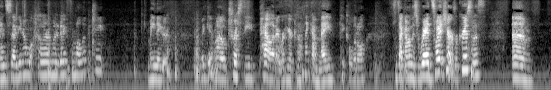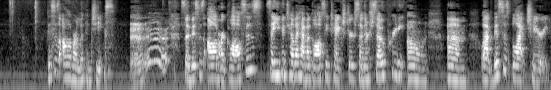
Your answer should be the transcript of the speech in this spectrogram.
And so you know what color I'm gonna do for my lip and cheek? Me neither. Let me get my old trusty palette over here because I think I may pick a little since I got on this red sweatshirt for Christmas. Um, this is all of our lip and cheeks. So this is all of our glosses. So you can tell they have a glossy texture. So they're so pretty on. Um, like this is black cherry.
